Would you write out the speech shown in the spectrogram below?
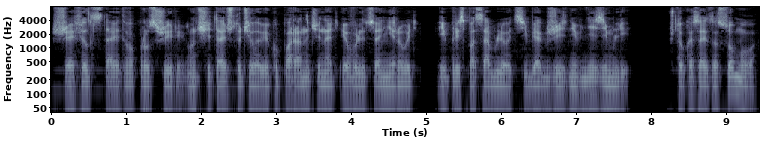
Шеффилд ставит вопрос шире. Он считает, что человеку пора начинать эволюционировать и приспосабливать себя к жизни вне Земли. Что касается Сомова,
